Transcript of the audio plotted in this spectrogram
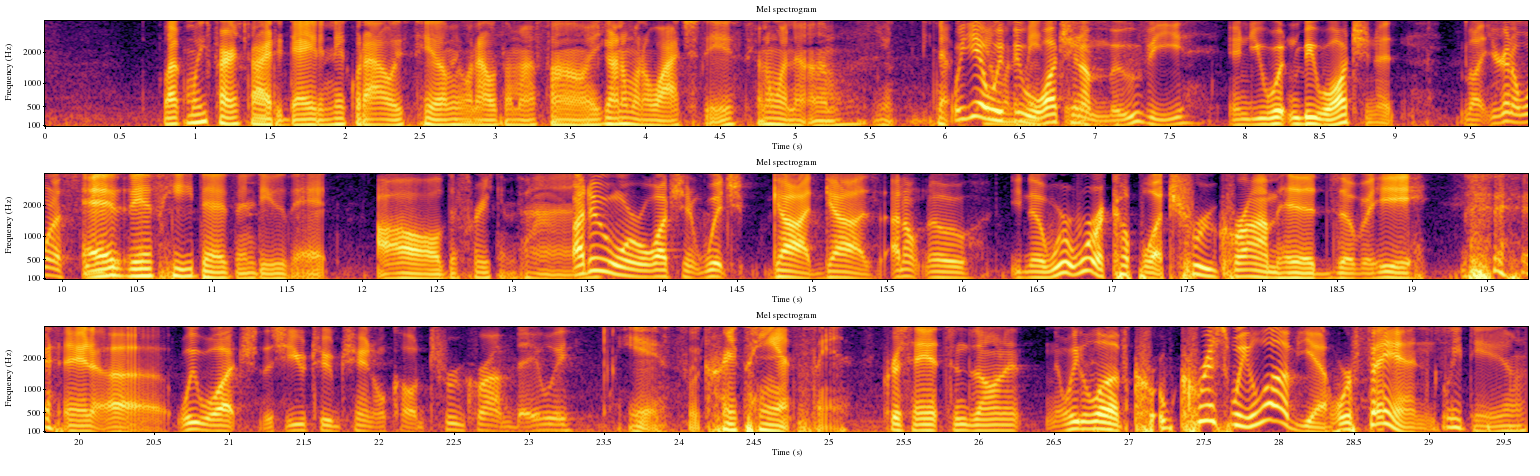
Like when we first started dating, Nick would always tell me when I was on my phone, "You're gonna want to watch this. You're gonna want to um." You, you know, Well, yeah, we'd be watching a movie, and you wouldn't be watching it. Like you're gonna want to see As this. if he doesn't do that all the freaking time. I do when we're watching. Which God, guys, I don't know. You know, we're we're a couple of true crime heads over here, and uh, we watch this YouTube channel called True Crime Daily. Yes, with Chris Hansen. Chris Hansen's on it. We love Chris. We love you. We're fans. We do.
